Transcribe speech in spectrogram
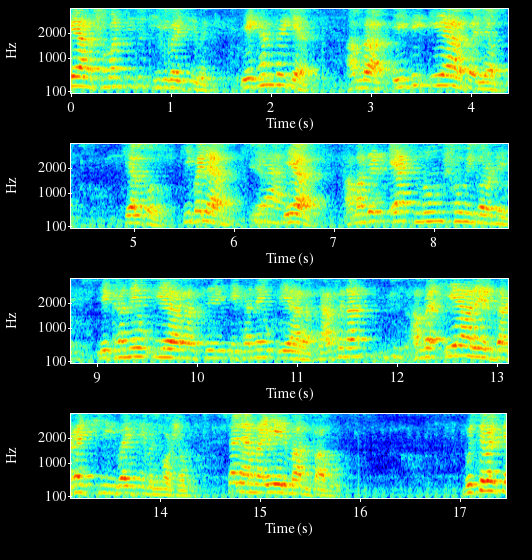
এ আর সমান কিন্তু থ্রি বাই সেভেন। এখান থেকে আমরা এই যে এ আর পাইলাম খেয়াল করো কি পাইলাম? এ আর। আমাদের এক নং সমীকরণে এখানেও এ আর আছে এখানেও এ আর আছে। আছে না? আমরা এ আর এর জায়গায় থ্রি বাই সেভেন বসাবো। তাহলে আমরা এর মান পাবো। বুঝতে পারছি?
